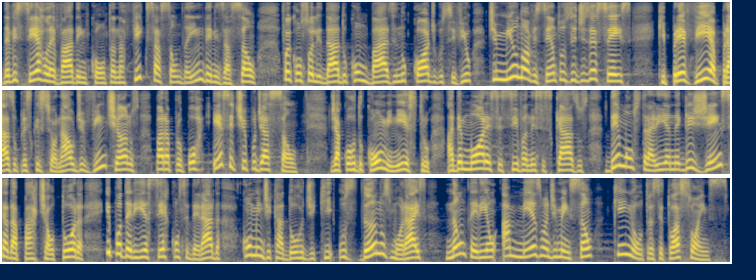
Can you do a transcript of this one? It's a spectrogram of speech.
deve ser levada em conta na fixação da indenização foi consolidado com base no Código Civil de 1916, que previa prazo prescricional de 20 anos para propor esse tipo de ação. De acordo com o ministro, a demora excessiva nesses casos demonstraria negligência da parte autora e poderia ser considerada como indicador de que os danos morais não teriam a mesma dimensão que em outras situações.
